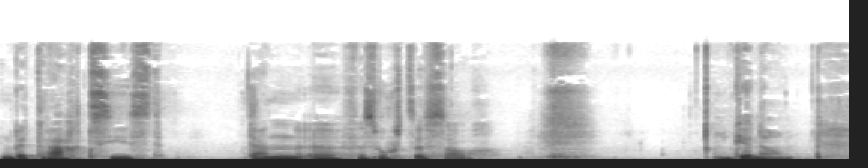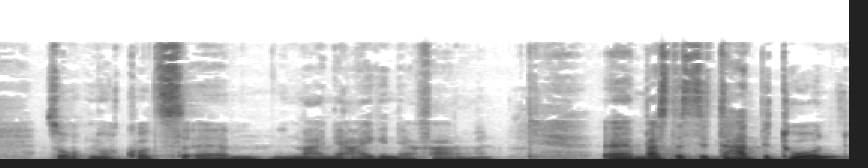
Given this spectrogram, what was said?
in Betracht ziehst, dann äh, versuchst es auch. Genau. So, nur kurz ähm, meine eigenen Erfahrungen. Ähm, was das Zitat betont,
